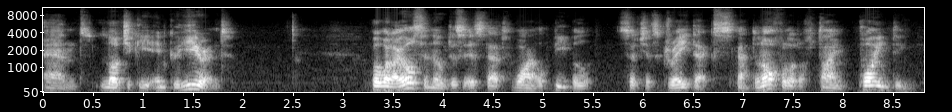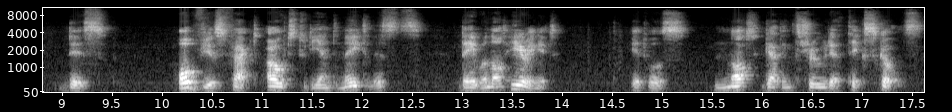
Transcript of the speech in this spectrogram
and logically incoherent. But what I also notice is that while people such as Greatex spent an awful lot of time pointing this obvious fact out to the antinatalists, they were not hearing it it was not getting through their thick skulls.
